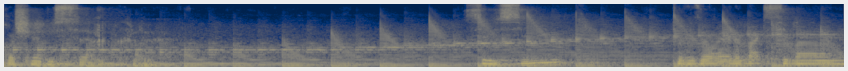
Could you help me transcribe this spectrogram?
Rapprocher du cercle. C'est ici que vous aurez le maximum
